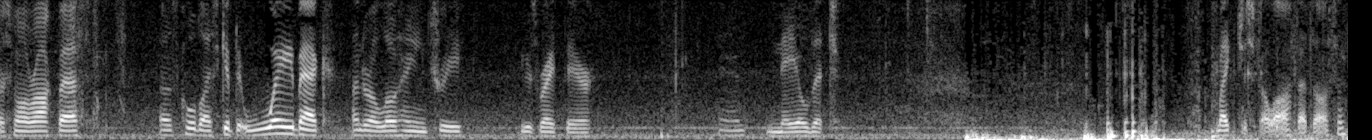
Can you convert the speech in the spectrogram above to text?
Another small rock bass. That was cool, but I skipped it way back under a low-hanging tree. He was right there. And nailed it. Mike just fell off, that's awesome.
